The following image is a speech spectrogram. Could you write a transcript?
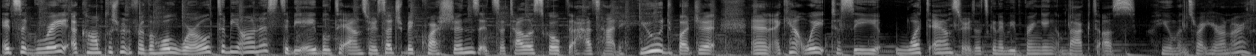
it's a great accomplishment for the whole world, to be honest, to be able to answer such big questions. It's a telescope that has had a huge budget, and I can't wait to see what answers it's going to be bringing back to us humans right here on Earth.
